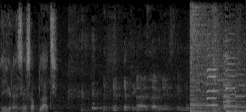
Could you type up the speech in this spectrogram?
Y gracias a Platzi.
